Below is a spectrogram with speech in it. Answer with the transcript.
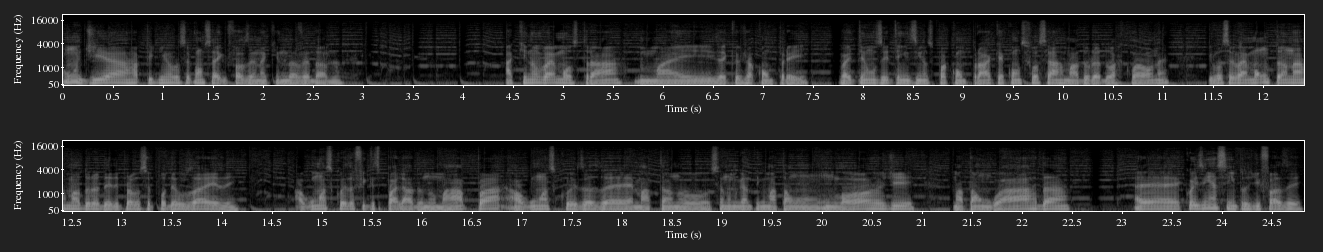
um dia rapidinho você consegue fazendo aqui no WW. Aqui não vai mostrar, mas é que eu já comprei. Vai ter uns itenzinhos para comprar, que é como se fosse a armadura do Arclaw, né? E você vai montando a armadura dele para você poder usar ele. Algumas coisas ficam espalhadas no mapa, algumas coisas é matando, se eu não me engano, tem que matar um, um lord, matar um guarda. É coisinha simples de fazer.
